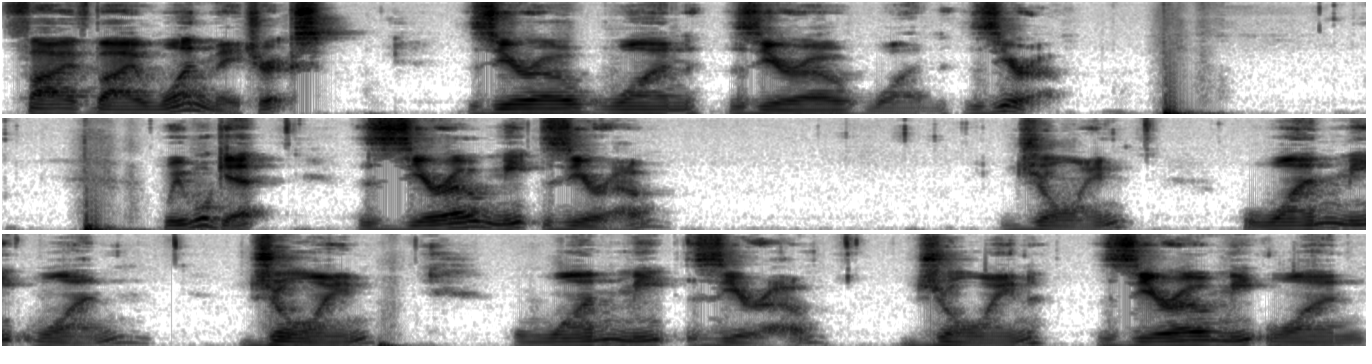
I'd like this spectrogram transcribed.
5 by 1 matrix, 0, 1, 0, 1, 0. We will get 0 meet 0, join, 1 meet 1, join, 1 meet 0, join, 0 meet 1,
